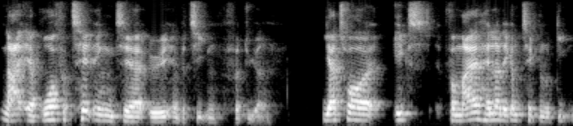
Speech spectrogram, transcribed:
Nej, jeg bruger fortællingen til at øge empatien for dyrene. Jeg tror ikke, for mig handler det ikke om teknologien.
